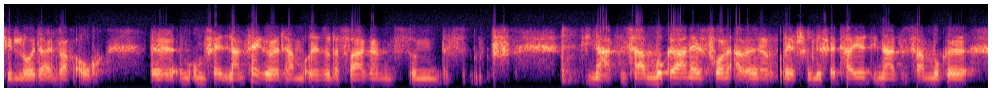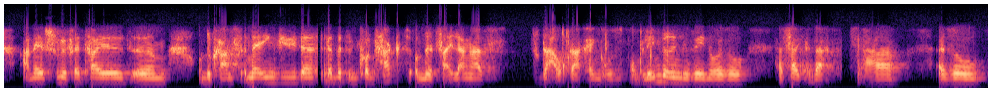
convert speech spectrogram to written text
viele Leute einfach auch äh, im Umfeld Landwehr gehört haben oder so. Das war ganz, um, das, die Nazis haben Mucke an der, vor, äh, der, Schule verteilt, die Nazis haben Mucke an der Schule verteilt ähm, und du kamst immer irgendwie wieder damit in Kontakt und eine Zeit lang hast du da auch gar kein großes Problem drin gesehen oder so. Hast halt gedacht, ja, also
